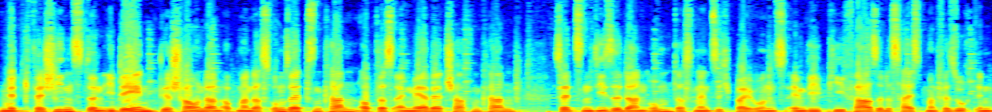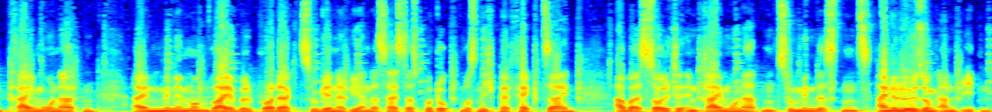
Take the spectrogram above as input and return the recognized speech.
mit verschiedensten Ideen. Wir schauen dann, ob man das umsetzen kann, ob das einen Mehrwert schaffen kann, setzen diese dann um. Das nennt sich bei uns MVP-Phase. Das heißt, man versucht in drei Monaten ein Minimum Viable Product zu generieren. Das heißt, das Produkt muss nicht perfekt sein, aber es sollte in drei Monaten zumindest eine Lösung anbieten.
